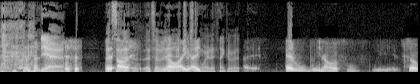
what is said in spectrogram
yeah, that's a, that's a you know, interesting I, way to think of it. And you know, if, so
